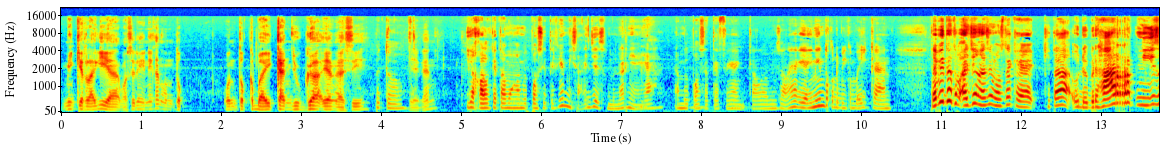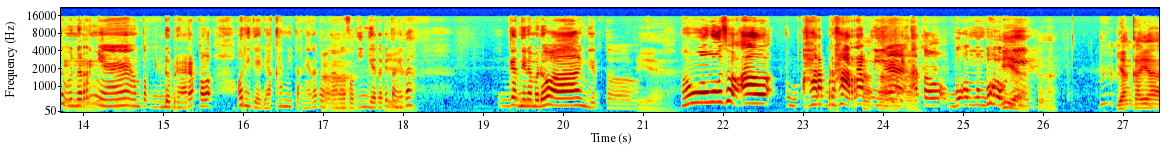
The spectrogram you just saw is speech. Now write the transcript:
mikir lagi ya. Maksudnya ini kan untuk untuk kebaikan juga ya nggak sih? Betul. ya kan Ya kalau kita mau ngambil positifnya bisa aja sebenarnya ya, ambil positifnya kalau misalnya ya ini untuk demi kebaikan. Tapi tetap aja nggak sih maksudnya kayak kita udah berharap nih sebenarnya Hmm. untuk udah berharap kalau oh ditiadakan nih ternyata ppkm Ah, level 3 tapi iya. ternyata ganti nama doang gitu. iya Ngomong-ngomong soal harap berharap Ah, nih ah, ya, ah, ah. atau bohong membohongi. Iya. heeh. Yang kayak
